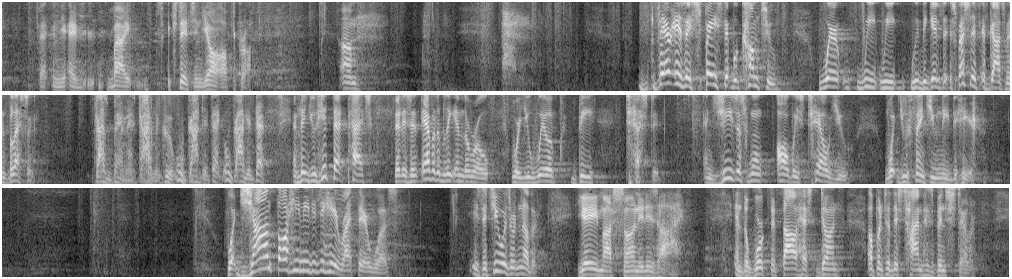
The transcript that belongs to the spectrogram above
And, and by extension, y'all off the cross. Um, there is a space that we'll come to where we, we, we begin to, especially if, if God's been blessing. God's been, man, God been good. Oh, God did that. Oh, God did that. And then you hit that patch that is inevitably in the road where you will be tested. And Jesus won't always tell you what you think you need to hear. What John thought he needed to hear right there was, Is it you or another? Yea, my son, it is I. And the work that thou hast done up until this time has been stellar.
